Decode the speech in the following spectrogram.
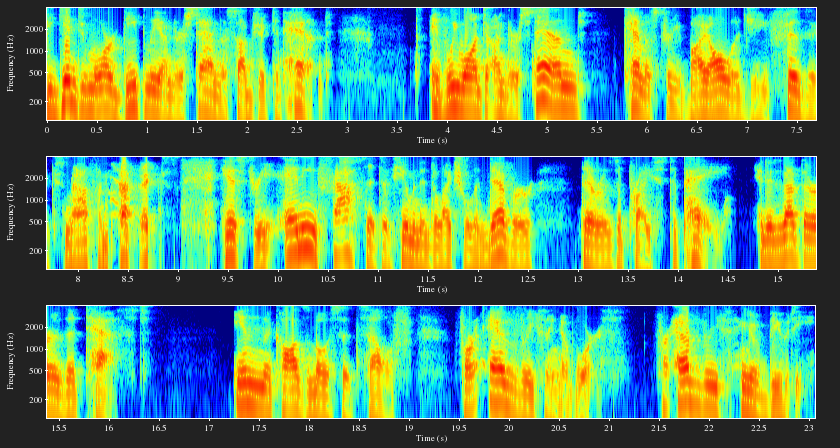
begin to more deeply understand the subject at hand. If we want to understand chemistry, biology, physics, mathematics, history, any facet of human intellectual endeavor, there is a price to pay. It is that there is a test in the cosmos itself for everything of worth, for everything of beauty,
